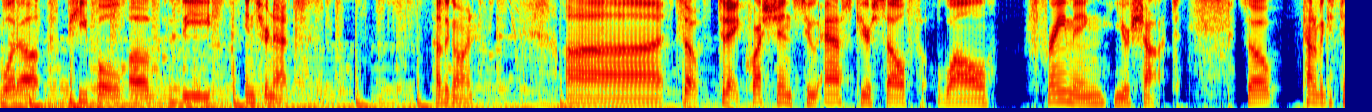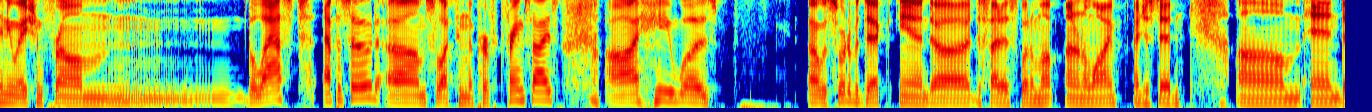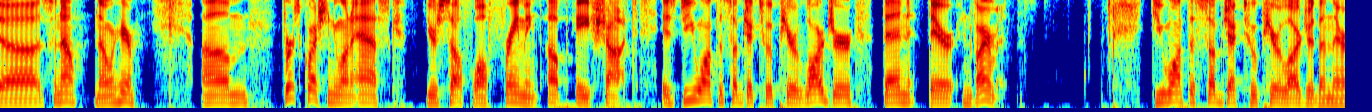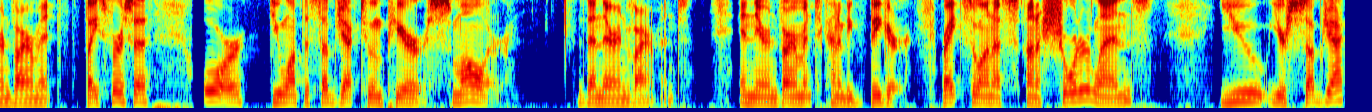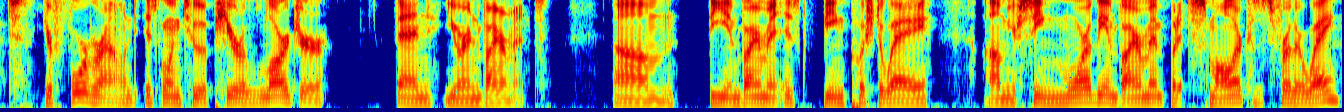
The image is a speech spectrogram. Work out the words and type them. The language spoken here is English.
What up, people of the internet? How's it going? Uh, so, today, questions to ask yourself while framing your shot. So, kind of a continuation from the last episode, um, selecting the perfect frame size. I was I was sort of a dick and uh, decided to split them up. I don't know why. I just did. Um, and uh, so now, now we're here. Um, first question you want to ask yourself while framing up a shot is: Do you want the subject to appear larger than their environment? Do you want the subject to appear larger than their environment, vice versa, or do you want the subject to appear smaller than their environment? And their environment to kind of be bigger, right? So on a on a shorter lens, you your subject, your foreground is going to appear larger than your environment. Um, the environment is being pushed away. Um, you're seeing more of the environment, but it's smaller because it's further away.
